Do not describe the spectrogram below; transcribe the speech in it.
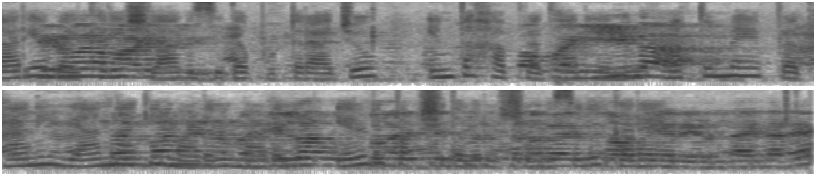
ಕಾರ್ಯವೈಖರಿ ಶ್ಲಾಘಿಸಿದ ಪುಟ್ಟರಾಜು ಇಂತಹ ಪ್ರಧಾನಿಯನ್ನು ಮತ್ತೊಮ್ಮೆ ಪ್ರಧಾನಿ ಯಾನ್ನಾಗಿ ಮಾಡಲು ಮಾಡಲು ಎರಡು ಪಕ್ಷದವರು ಶ್ರಮಿಸಲು ಕರೆ. ಹೇಳ್ತಾ ಇದ್ದಾರೆ.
